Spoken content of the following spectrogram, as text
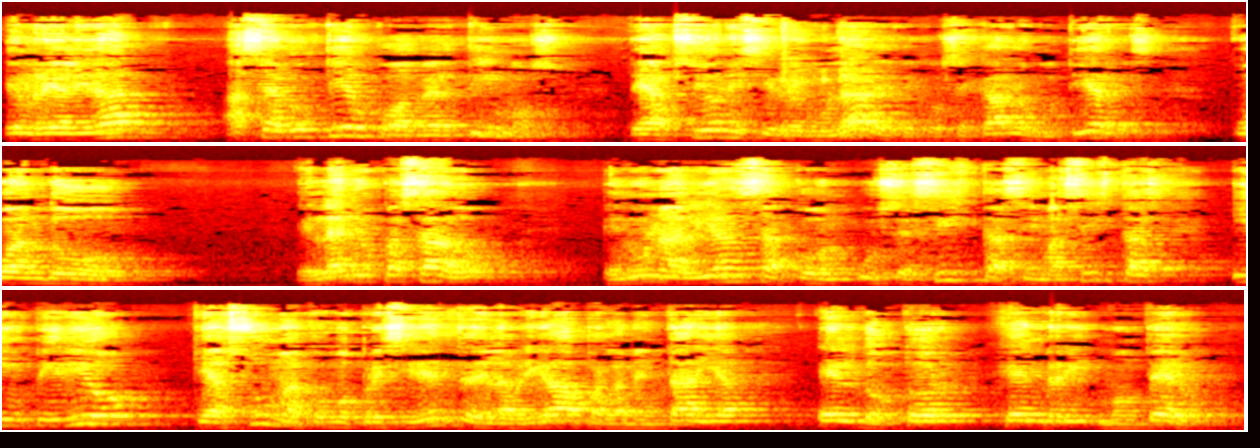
En realidad, hace algún tiempo advertimos de acciones irregulares de José Carlos Gutiérrez, cuando el año pasado, en una alianza con ucesistas y masistas, impidió que asuma como presidente de la brigada parlamentaria el doctor Henry Montero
